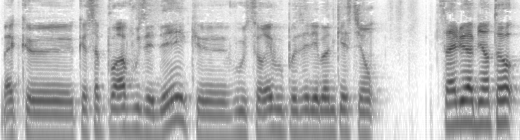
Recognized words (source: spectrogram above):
bah, que, que ça pourra vous aider et que vous saurez vous poser les bonnes questions. Salut, à bientôt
